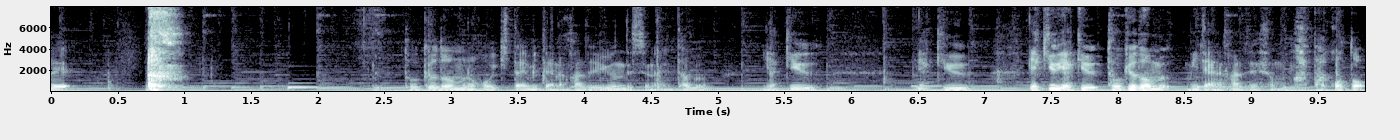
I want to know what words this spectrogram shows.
で 東京ドームの方行きたいみたいな感じで言うんですよね。多分。野球。野球。野球野球。東京ドームみたいな感じですもう片言。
